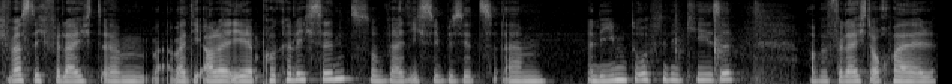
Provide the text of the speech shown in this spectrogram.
Ich weiß nicht, vielleicht, ähm, weil die alle eher bröckelig sind, soweit ich sie bis jetzt ähm, erleben durfte, die Käse. Aber vielleicht auch, weil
